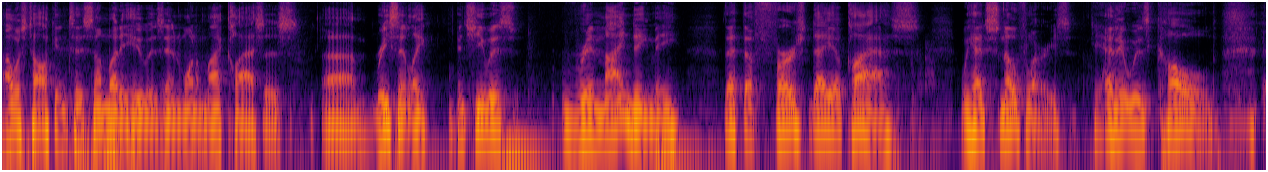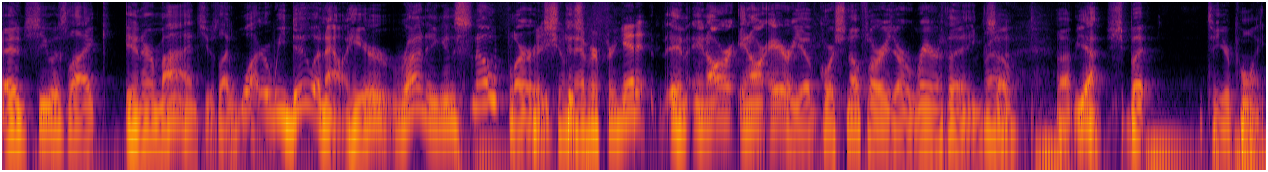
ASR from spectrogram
I was talking to somebody who was in one of my classes um, recently, and she was reminding me that the first day of class we had snow flurries Yeah. and it was cold, and she was like. In her mind, she was like, "What are we doing out here, running in snow But she'll never forget it. in in our in our area, of course, snow flurries are a rare thing. So, uh, yeah, but to your point,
